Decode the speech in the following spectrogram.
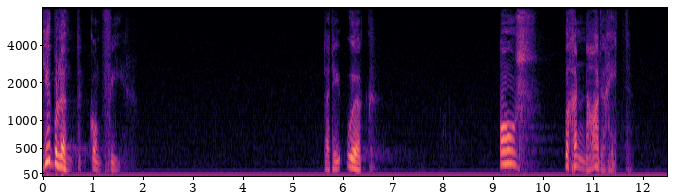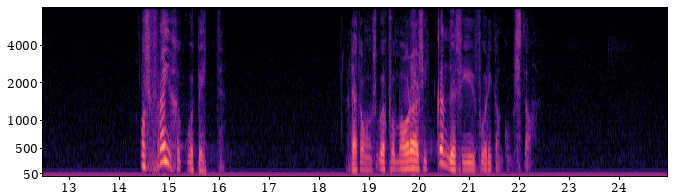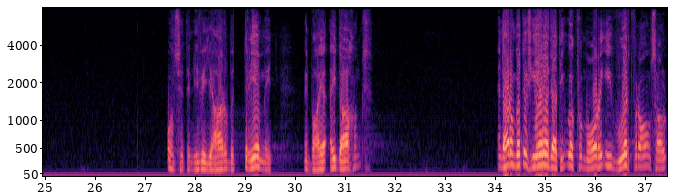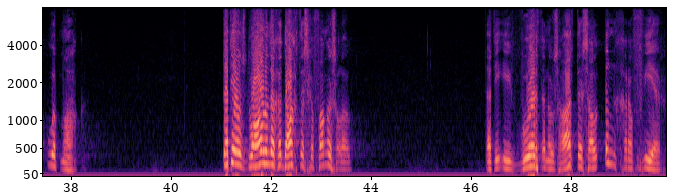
jubelend kon vier. Dat hy ook ons begenadig het. Ons vrygekoop het. Dat ons ook vanmôre as die kinders hier voor U kan kom staan. Ons het 'n nuwe jaar betree met met baie uitdagings. En daarom bid ons Here dat U ook vanmôre U woord vir ons sal oopmaak. Dat U ons dwaalende gedagtes gevange sal hou. Dat U U woord in ons harte sal ingraveer.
